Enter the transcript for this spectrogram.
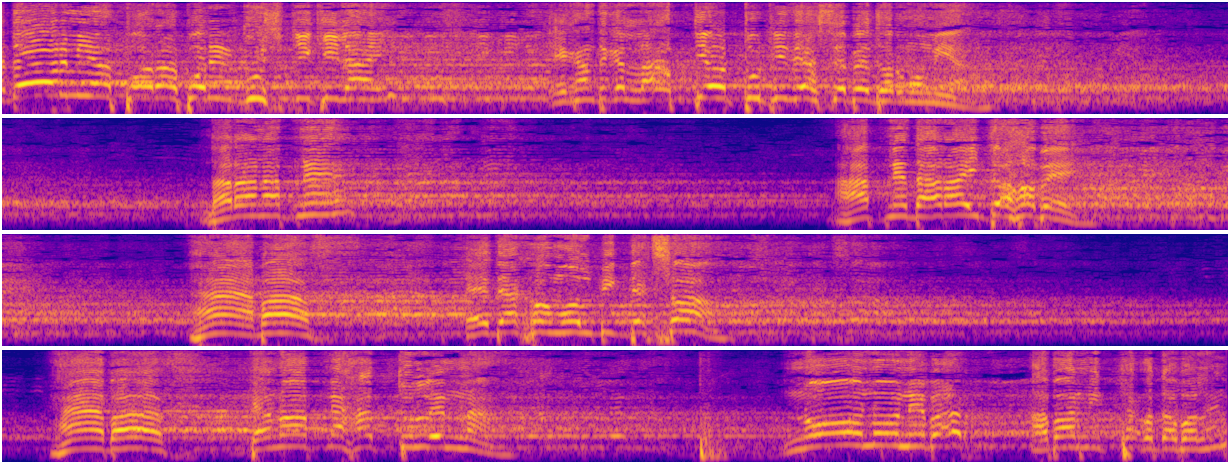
এদের মিয়া, পরাপরির গোষ্ঠী কি নাই? এখান থেকে লাভ দিয়ে টুটি দিয়ে সেবে ধর্ম মিয়া। দাঁড়ান আপনি। আপনি দাঁড়াইতে হবে। হ্যাঁ বাস। এই দেখো মৌলবিক দেখছ? হ্যাঁ বাস। কেন আপনি হাত তুললেন না? নো নো নেবার আবার মিথ্যা কথা বলেন।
